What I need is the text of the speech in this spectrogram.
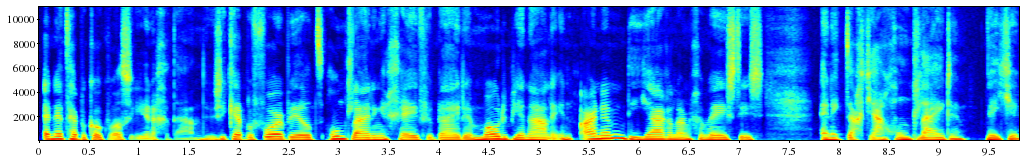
En dat heb ik ook wel eens eerder gedaan. Dus ik heb bijvoorbeeld rondleidingen gegeven bij de Modebiennale in Arnhem, die jarenlang geweest is. En ik dacht, ja, rondleiden. Weet je,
